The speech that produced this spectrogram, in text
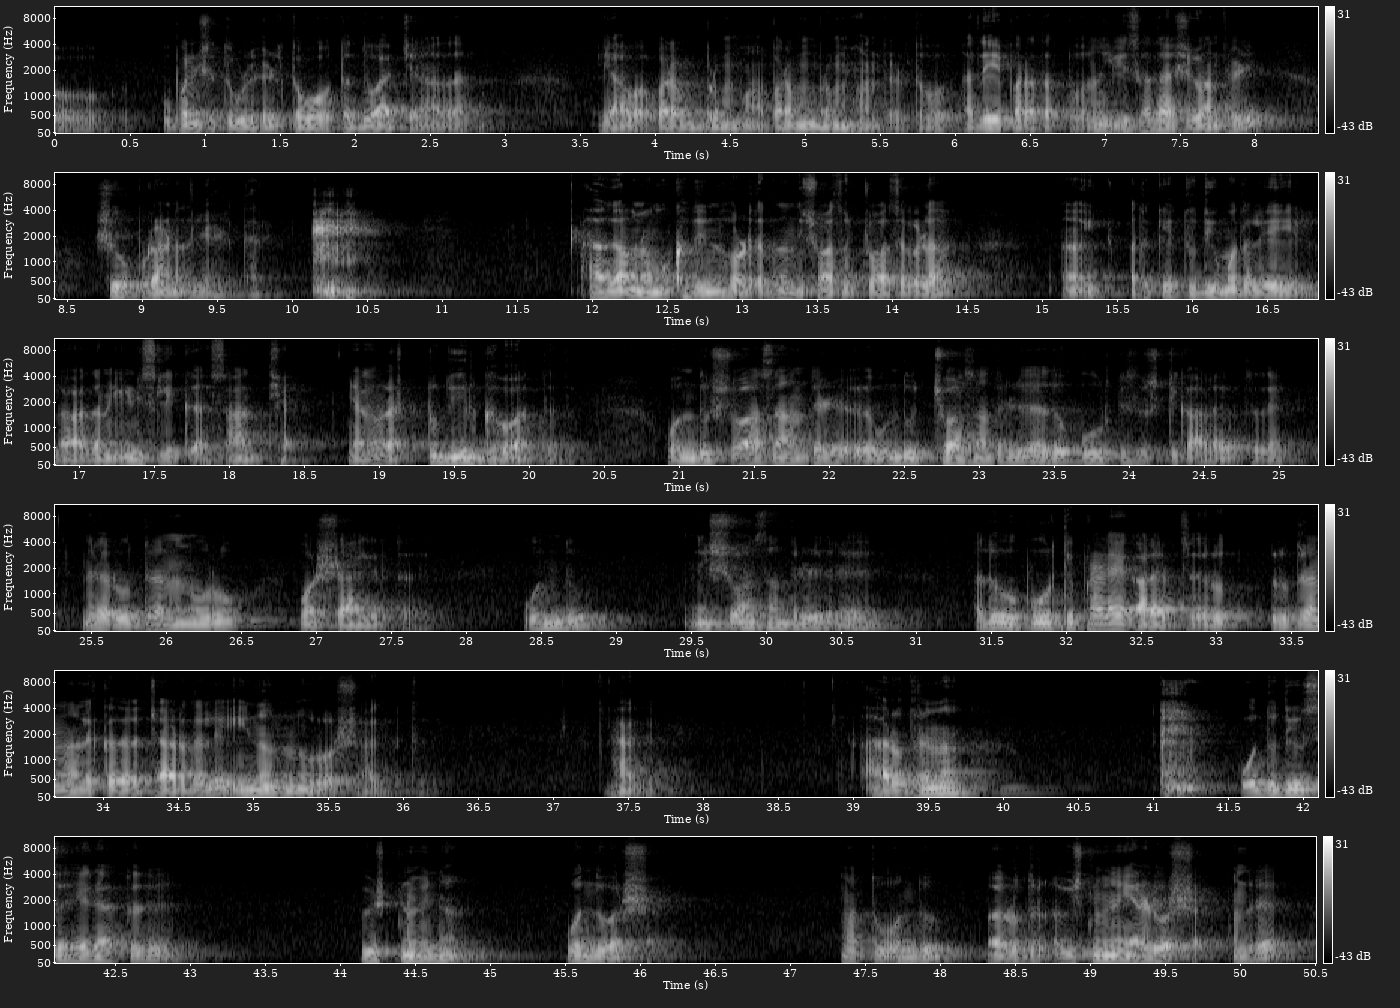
ಉಪನಿಷತ್ತುಗಳು ಹೇಳ್ತವೋ, ತದ್ವಾಚ್ಯನಾದ ಯಾವ ಪರಬ್ರಹ್ಮ, ಪರಂಬ್ರಹ್ಮ ಅಂತ ಹೇಳ್ತವೋ, ಅದೇ ಪರತತ್ವವನ್ನು ಇಲ್ಲಿ ಸದಾಶಿವ ಅಂತೇಳಿ ಶಿವಪುರಾಣದಲ್ಲಿ ಹೇಳ್ತಾರೆ. ಹಾಗೆ ಅವನ ಮುಖದಿಂದ ಹೊರಡ್ತಕ್ಕಂಥ ನಿಶ್ವಾಸ ಉಚ್ಛ್ವಾಸಗಳ ಅದಕ್ಕೆ ತುದಿ ಮೊದಲೇ ಇಲ್ಲ, ಅದನ್ನು ಎಣಿಸಲಿಕ್ಕೆ ಸಾಧ್ಯ. ಯಾಕಂದರೆ ಅಷ್ಟು ದೀರ್ಘವಾದದ್ದು. ಒಂದು ಶ್ವಾಸ ಅಂತೇಳಿ ಒಂದು ಉಚ್ಛ್ವಾಸ ಅಂತ ಹೇಳಿದರೆ ಅದು ಪೂರ್ತಿ ಸೃಷ್ಟಿಕಾಲ ಇರ್ತದೆ. ಅಂದರೆ ರುದ್ರನ ನೂರು ವರ್ಷ ಆಗಿರ್ತದೆ. ಒಂದು ನಿಶ್ವಾಸ ಅಂತ ಹೇಳಿದರೆ ಅದು ಪೂರ್ತಿ ಪ್ರಳಯ ಕಾಲ ಇರ್ತದೆ. ರು, ರುದ್ರನ ಲೆಕ್ಕಾಚಾರದಲ್ಲಿ ಇನ್ನೊಂದು ನೂರು ವರ್ಷ ಆಗಿರ್ತದೆ. ಹಾಗೆ. ಆ ರುದ್ರನ ಒಂದು ದಿವಸ ಹೇಗಾಗ್ತದೆ? ವಿಷ್ಣುವಿನ ಒಂದು ವರ್ಷ ಮತ್ತು ಒಂದು ರುದ್ರ, ವಿಷ್ಣುವಿನ ಎರಡು ವರ್ಷ ಅಂದರೆ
